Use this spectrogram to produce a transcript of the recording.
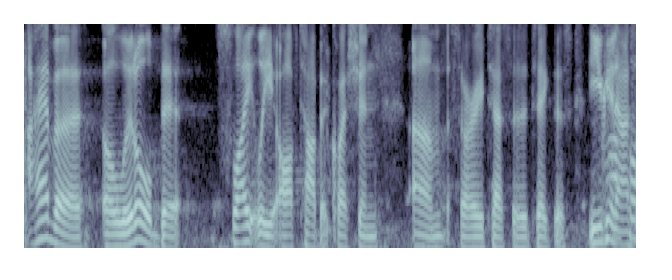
i have a, a little bit slightly off topic question. Um, sorry, Tessa, to take this. You can ask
